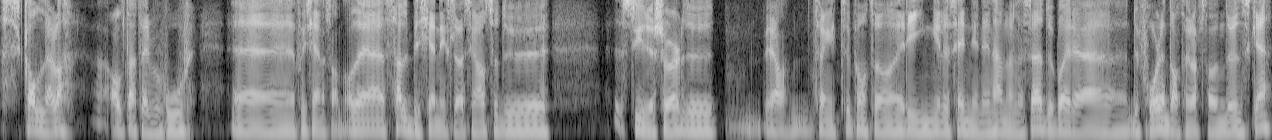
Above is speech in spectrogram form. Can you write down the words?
skallere alt etter behov eh, for tjenestene. Og det er selvbetjeningsløsninger, så du styrer sjøl. Du ja, trenger ikke på en måte å ringe eller sende inn en henvendelse, du, bare, du får den datakrafta du ønsker,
